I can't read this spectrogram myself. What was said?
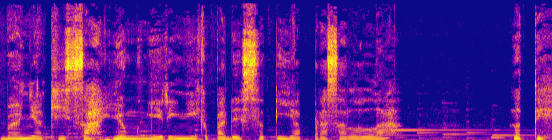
Banyak kisah yang mengiringi kepada setiap rasa lelah, letih,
